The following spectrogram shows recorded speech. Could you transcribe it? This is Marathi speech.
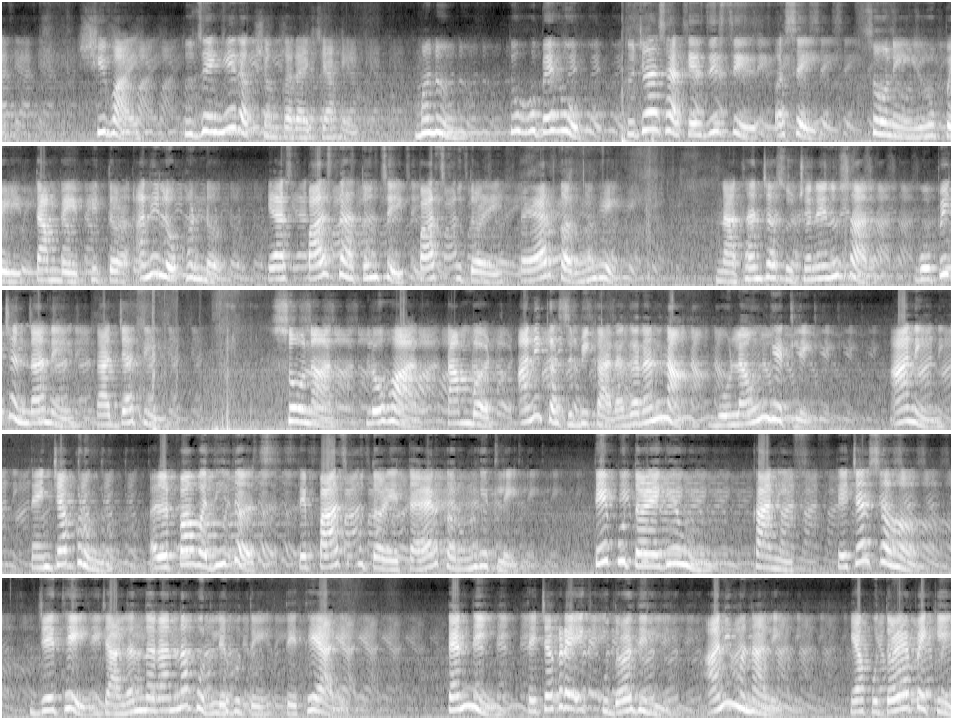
शिवाय तुझेही रक्षण करायचे आहे. म्हणून तू हुबेहूब तुझ्यासारखे दिसतील असे सोने रुपे तांबे पितळ आणि लोखंड या पाच धातूंचे पाच पुतळे तयार करून घे. नाथांच्या सूचनेनुसार गोपीचंदाने राज्यातील सोनार लोहार तांबट आणि कसबी कारागरांना बोलावून घेतले. आणि त्यांच्याकडून अल्पावधीतच ते पाच पुतळे तयार करून घेतले. ते पुतळे घेऊन कानिस त्याच्यासह जेथे जालंधरांना पुरले होते तेथे आले. त्यांनी त्याच्याकडे एक पुतळ दिली आणि म्हणाले या पुतळ्यापैकी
